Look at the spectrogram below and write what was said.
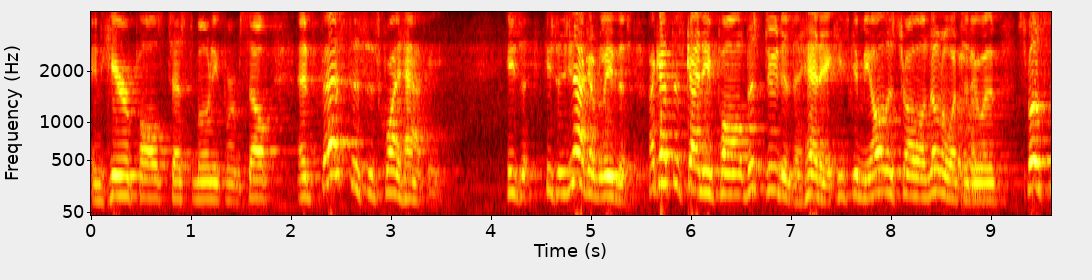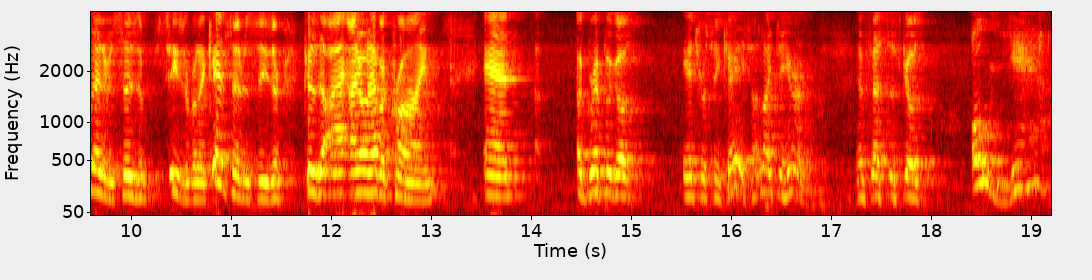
and hear Paul's testimony for himself. And Festus is quite happy. He's, he says, You're not going to believe this. I got this guy named Paul. This dude is a headache. He's giving me all this trouble. I don't know what to do with him. I'm supposed to send him to Caesar, Caesar but I can't send him to Caesar because I, I don't have a crime. And Agrippa goes, Interesting case. I'd like to hear him. And Festus goes, Oh, yeah.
